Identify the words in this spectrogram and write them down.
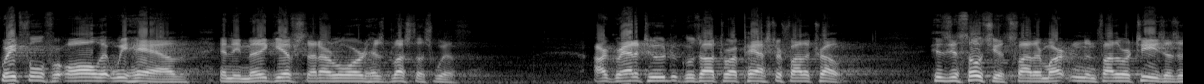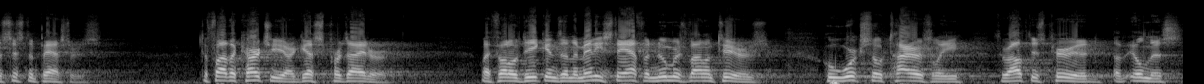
Grateful for all that we have and the many gifts that our Lord has blessed us with. Our gratitude goes out to our pastor, Father Trout, his associates, Father Martin and Father Ortiz, as assistant pastors, to Father Carchi, our guest presider, my fellow deacons, and the many staff and numerous volunteers who worked so tirelessly throughout this period of illness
